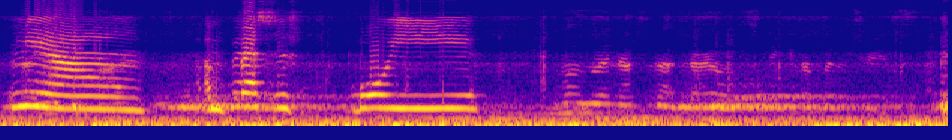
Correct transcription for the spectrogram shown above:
Meow. I'm bestest boy. I'm going after that dilo sticking up in the trees.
